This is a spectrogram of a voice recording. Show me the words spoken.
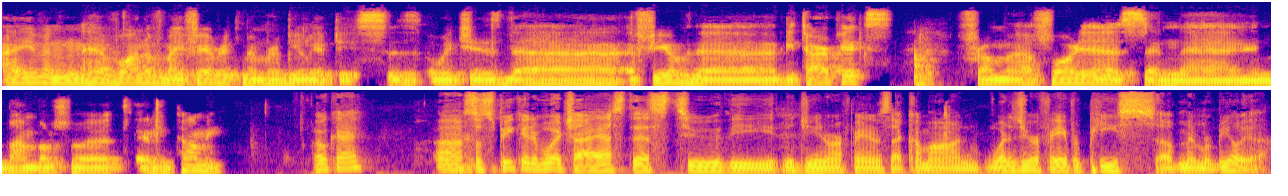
I even have one of my favorite memorabilia pieces, which is the a few of the guitar picks from uh, Fortus and, uh, and Bumblefoot and Tommy. Okay. Uh, so speaking of which, I asked this to the the GNR fans that come on. What is your favorite piece of memorabilia?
